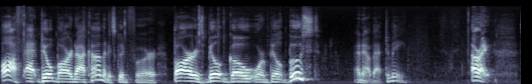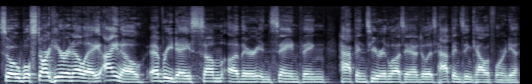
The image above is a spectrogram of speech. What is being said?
off at builtbar.com, and it's good for bars, Built Go, or Built Boost. And now back to me. All right. So we'll start here in LA. I know every day some other insane thing happens here in Los Angeles, happens in California.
